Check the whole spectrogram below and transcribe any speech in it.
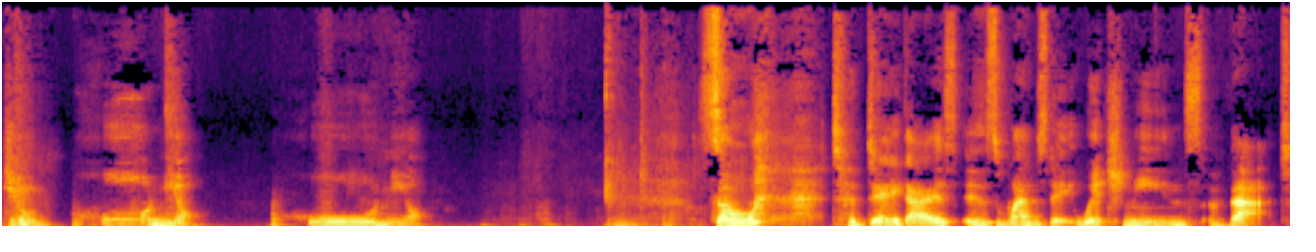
June. Junio. Junio. So, today, guys, is Wednesday, which means that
